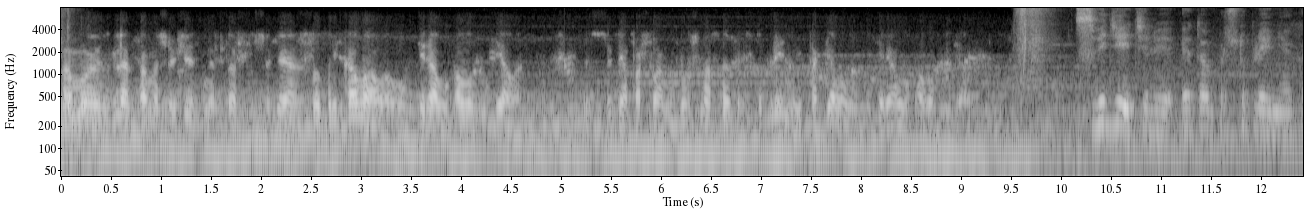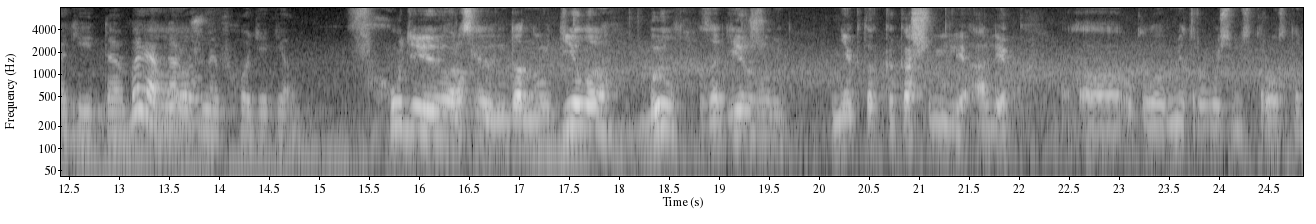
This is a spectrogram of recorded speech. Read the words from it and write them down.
На мой взгляд, самое существенное то, что судья фабриковала материал уголовного дела. То есть судья пошла на должностное преступление и подделала материал уголовного дела. Свидетели этого преступления какие-то были обнаружены в ходе дела? В ходе расследования данного дела был задержан некто Какашвили Олег, э, около метра восемьдесят ростом,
